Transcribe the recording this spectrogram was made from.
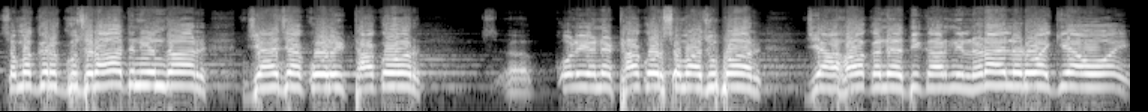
સમગ્ર ગુજરાતની અંદર, જ્યાં જ્યાં કોળી ઠાકોર કોળી અને ઠાકોર સમાજ ઉપર જ્યાં હક અને અધિકારની લડાઈ લડવા ગયા હોય,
